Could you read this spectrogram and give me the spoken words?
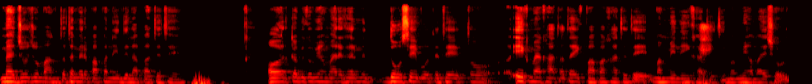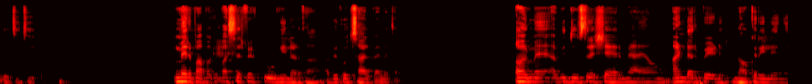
मैं जो जो माँगता था मेरे पापा नहीं दिला पाते थे। और कभी कभी हमारे घर में दो सेब होते थे तो एक मैं खाता था एक पापा खाते थे मम्मी नहीं खाती थी मम्मी हमारे छोड़ देती थी। मेरे पापा के पास सिर्फ़ एक टू व्हीलर था अभी कुछ साल पहले तक। और मैं अभी दूसरे शहर में आया हूँ अंडर पेड नौकरी लेने।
